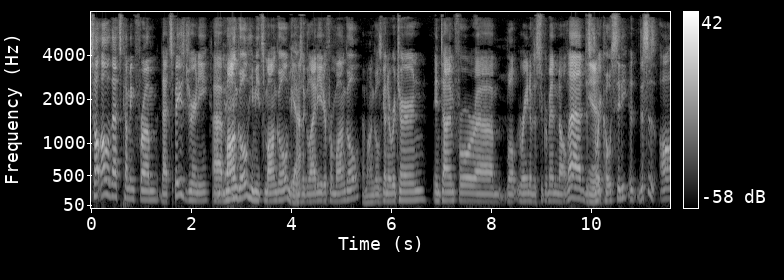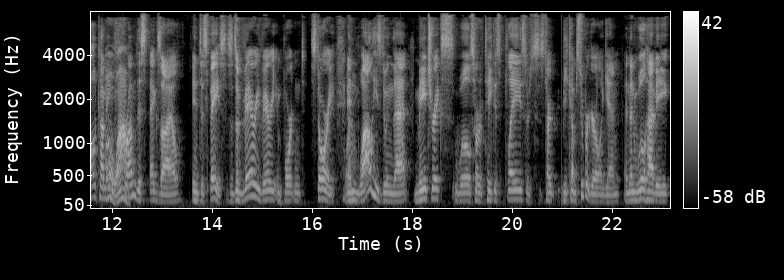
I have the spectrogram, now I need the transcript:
so all of that's coming from that space journey. Uh, Mongul, he meets Mongul, becomes Yeah. a gladiator for Mongul. Uh, Mongul's going to return in time for um, well, reign of the Superman and all that. Destroy Yeah. Coast City. Uh, This is all coming Oh, wow. from this exile into space. So it's a very, very important story. And while he's doing that, Matrix will sort of take his place or start become Supergirl again, and then we'll have a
